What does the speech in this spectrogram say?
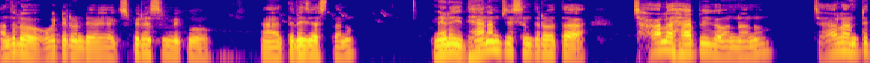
అందులో ఒకటి రెండు ఎక్స్పీరియన్స్లు మీకు తెలియజేస్తాను. నేను ఈ ధ్యానం చేసిన తర్వాత చాలా హ్యాపీగా ఉన్నాను. చాలా అంటే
